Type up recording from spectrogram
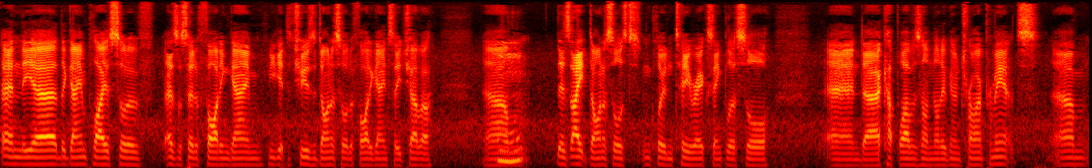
And the uh, the gameplay is sort of, as I said, a fighting game. You get to choose a dinosaur to fight against each other. Um, Mhm. There's eight dinosaurs, including T-Rex, Ankylosaur, and uh, a couple others I'm not even going to try and pronounce. Um,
